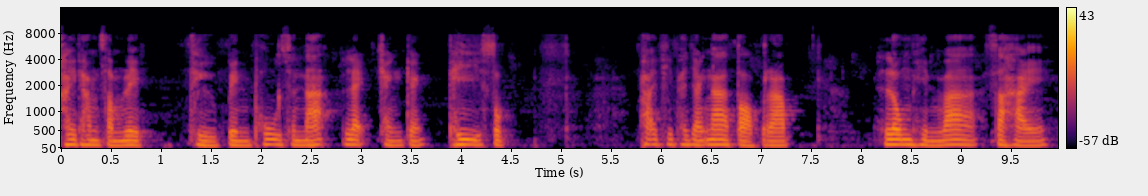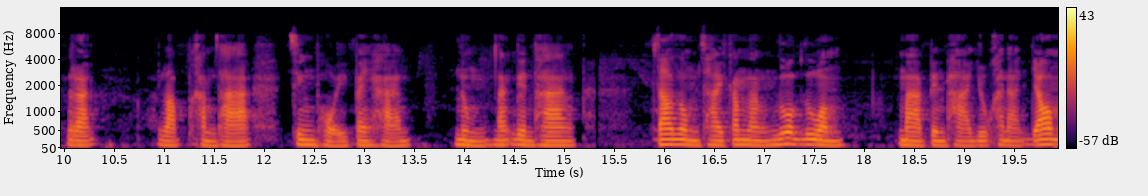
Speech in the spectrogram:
ใครทำสำเร็จ ถือเป็นผู้ชนะและแข็งแกร่งที่สุด พระอาทิตย์พยักหน้าตอบรับ ลมเห็นว่าสหายรักรับคำท้าจึงโผยไปหาหนุ่มนักเดินทาง เจ้าลมใช้กำลังรวบรวมมาเป็นพายุขนาดย่อม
